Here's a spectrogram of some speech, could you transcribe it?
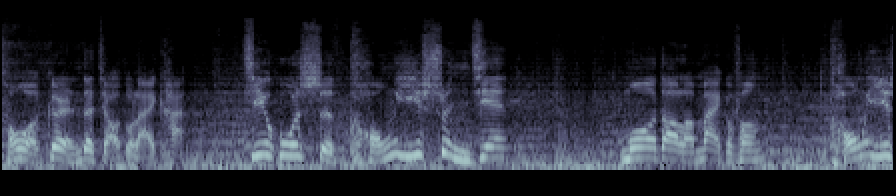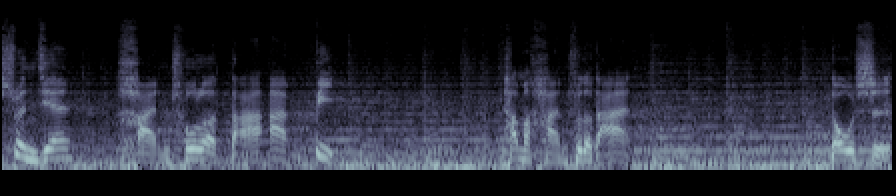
从我个人的角度来看，几乎是同一瞬间摸到了麦克风，同一瞬间喊出了答案 B。他们喊出的答案都是。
